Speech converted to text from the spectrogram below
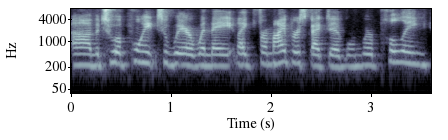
um, to a point to where when they like from my perspective when we're pulling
